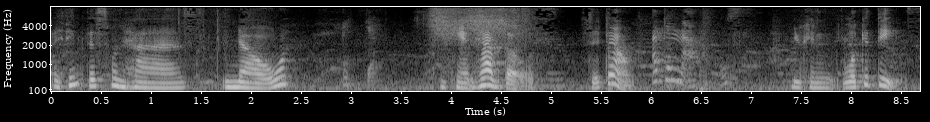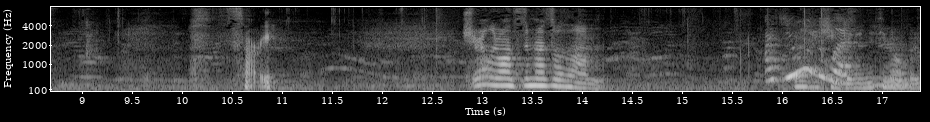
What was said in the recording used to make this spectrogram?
I think this one has no. You can't have those. Sit down. I can have those. You can look at these. Sorry. She really wants to mess with them. I can't get anything over.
